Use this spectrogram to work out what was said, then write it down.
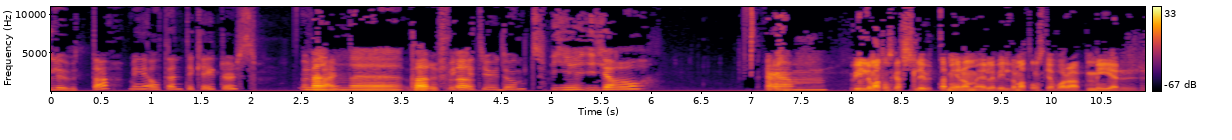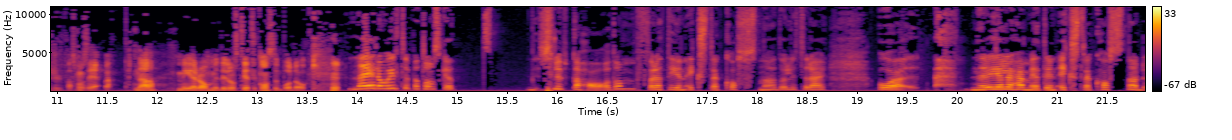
sluta med authenticators. ungefär. Men eh, varför? Vilket ju är dumt. Ja, Ehm, Vill de att de ska sluta med dem eller vill de att de ska vara mer, vad ska man säga, öppna med dem? Det låter jättekonstigt både och. Nej, de vill typ att de ska sluta ha dem för att det är en extra kostnad och lite där. Och när det gäller det här med att det är en extra kostnad,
